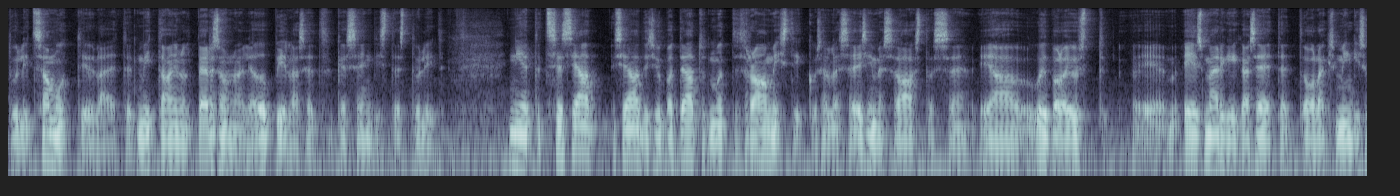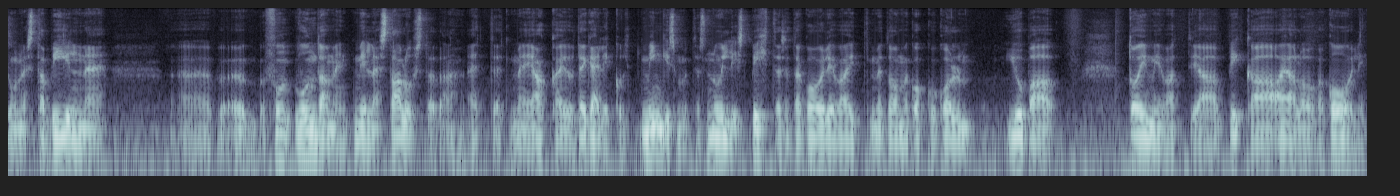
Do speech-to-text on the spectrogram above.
tulid samuti üle, et, et mitte ainult personal ja õpilased, kes endistest tulid. nii et, et see sead-, seadis juba teatud mõttes raamistiku sellesse esimesse aastasse ja võib-olla just eesmärgiga see, et, et oleks mingisugune stabiilne vundament, millest alustada, et, et me ei hakka ju tegelikult mingis mõttes nullist pihta seda kooli, vaid me toome kokku kolm juba toimivat ja pika ajalooga kooli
